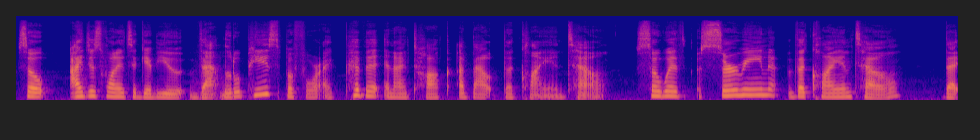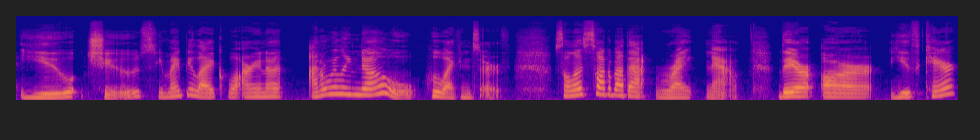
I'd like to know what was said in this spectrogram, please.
So, I just wanted to give you that little piece before I pivot and I talk about the clientele. So, with serving the clientele that you choose, you might be like, well, Ariana, I don't really know who I can serve. So let's talk about that right now. There are youth care,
